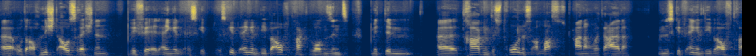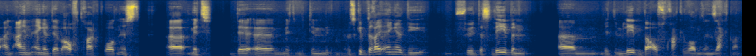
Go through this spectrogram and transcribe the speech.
äh, oder auch nicht ausrechnen, wie viele Engel es gibt. Es gibt Engel, die beauftragt worden sind mit dem äh, Tragen des Thrones Allah subhanahu wa ta'ala. Und es gibt Engel, die beauftragen, einen Engel, der beauftragt worden ist äh, mit der, äh, mit, mit dem, mit, es gibt drei Engel, die für das Leben, ähm, mit dem Leben beauftragt geworden sind, sagt man.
